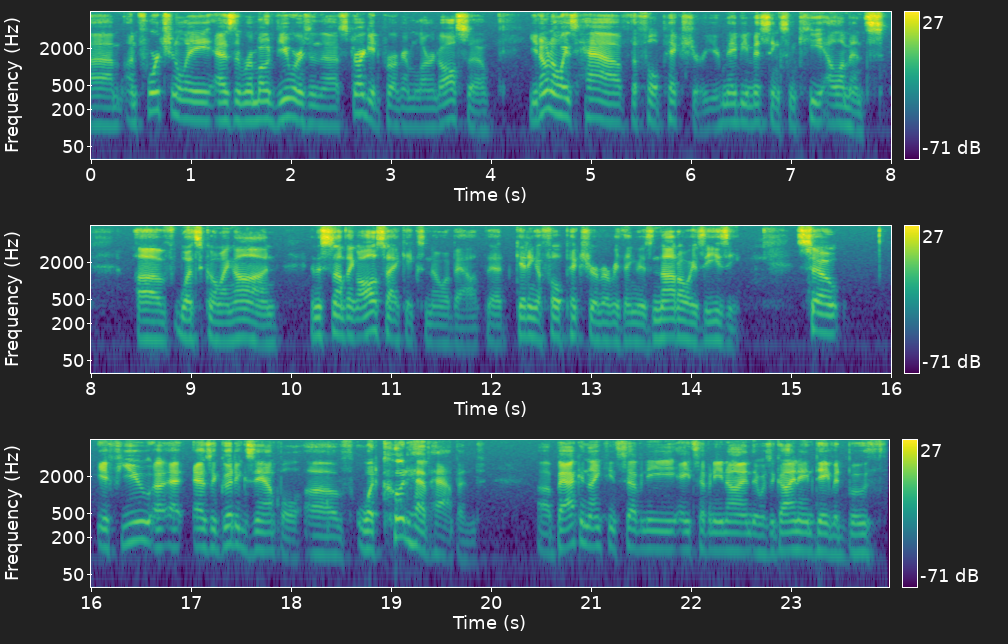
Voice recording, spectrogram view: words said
Um, unfortunately, as the remote viewers in the Stargate program learned also, you don't always have the full picture. You may be missing some key elements of what's going on. And this is something all psychics know about that getting a full picture of everything is not always easy. So, if you, uh, as a good example of what could have happened, uh, back in 1978 79, there was a guy named David Booth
